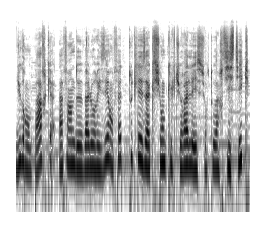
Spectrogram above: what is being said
du Grand Parc afin de valoriser en fait toutes les actions culturelles et surtout artistiques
